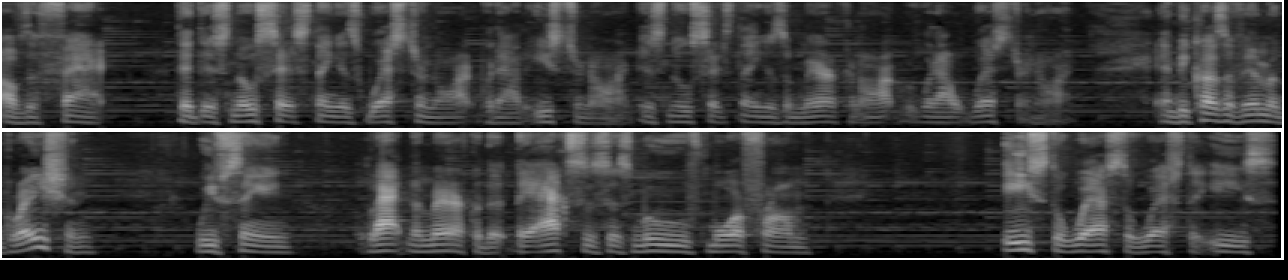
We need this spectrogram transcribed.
of the fact that there's no such thing as Western art without Eastern art. There's no such thing as American art without Western art. And because of immigration, we've seen Latin America, the, the axis has moved more from east to west or west to east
